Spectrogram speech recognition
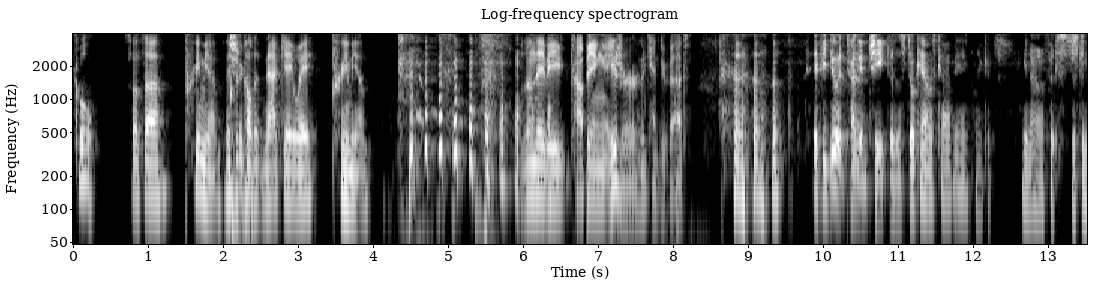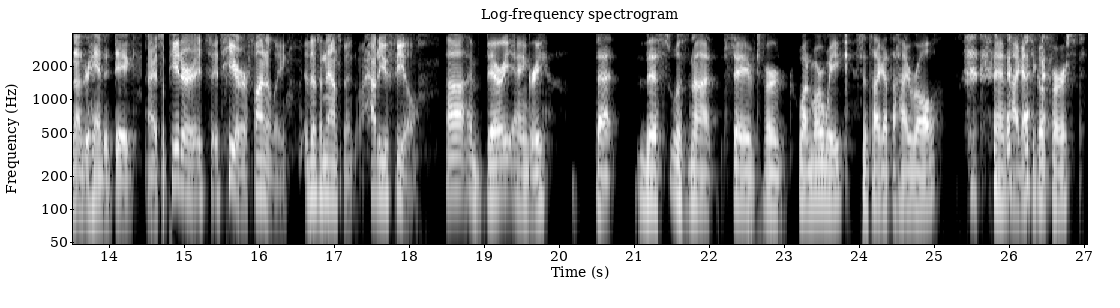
Cool. So it's a premium. They should have called it NAT Gateway Premium. then they'd be copying Azure. They can't do that. If you do it tongue in cheek, does it still count as copying? Like it's you know, if it's just an underhanded dig. All right, so Peter, it's it's here finally. This announcement. How do you feel? Uh, I'm very angry that this was not saved for one more week since I got the high roll and I got to go first.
